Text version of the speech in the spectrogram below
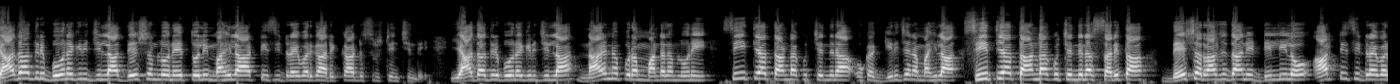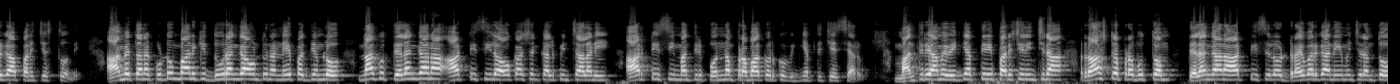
యాదాద్రి భువనగిరి జిల్లా దేశంలోనే తొలి మహిళా ఆర్టీసీ డ్రైవర్గా రికార్డు సృష్టించింది. యాదాద్రి భువనగిరి జిల్లా నారాయణపురం మండలంలోని సీత్యా తాండాకు చెందిన ఒక గిరిజన మహిళ సీత్యా తాండాకు చెందిన సరిత దేశ రాజధాని ఢిల్లీలో ఆర్టీసీ డ్రైవర్గా పనిచేస్తోంది. ఆమె తన కుటుంబానికి దూరంగా ఉంటున్న నేపథ్యంలో నాకు తెలంగాణ ఆర్టీసీలో అవకాశం కల్పించాలని ఆర్టీసీ మంత్రి పొన్నం ప్రభాకర్కు విజ్ఞప్తి చేశారు. మంత్రి ఆమె విజ్ఞప్తిని పరిశీలించిన రాష్ట్ర ప్రభుత్వం తెలంగాణ ఆర్టీసీలో డ్రైవర్గా నియమించడంతో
